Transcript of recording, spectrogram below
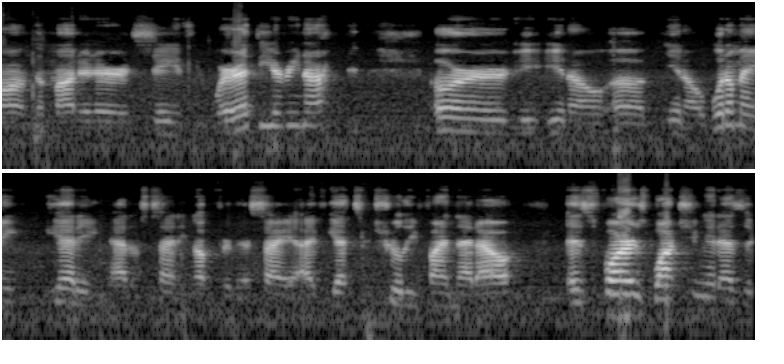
on the monitor, say if you were at the arena, or you know, uh, you know, what am I getting out of signing up for this? I, I've yet to truly find that out as far as watching it as a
